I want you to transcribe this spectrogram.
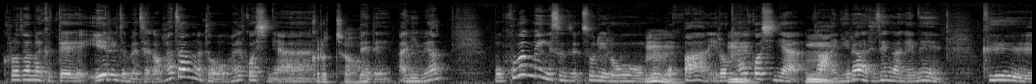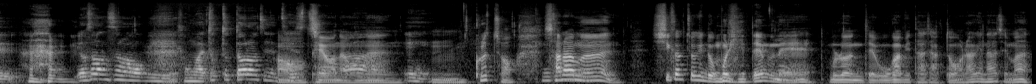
그러다면 그때 예를 들면 제가 화장을 더 할 것이냐. 그렇죠. 네네. 아니면 뭐 코맹맹이 소- 소리로 뭐 음. 오빠 이렇게 음. 할 것이냐가 음. 아니라 제 생각에는 그 여성스러움이 정말 뚝뚝 떨어지는 어, 배어 나오는. 예. 음, 그렇죠. 굉장히- 사람은 시각적인 동물이기 때문에 네. 물론 이제 오감이 다 작동을 하긴 하지만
